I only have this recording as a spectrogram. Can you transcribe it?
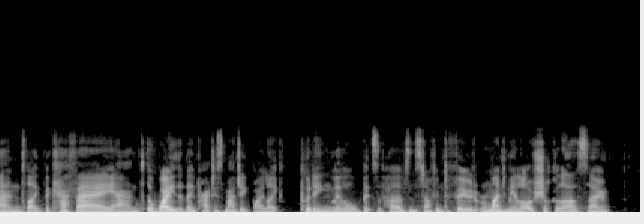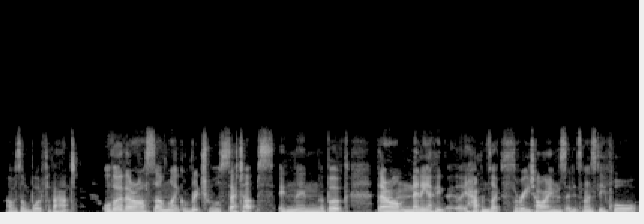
and like the cafe and the way that they practice magic by like putting little bits of herbs and stuff into food. It reminded me a lot of chocolat, so I was on board for that. Although there are some like ritual setups in, in the book, there aren't many. I think it happens like three times, and it's mostly for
